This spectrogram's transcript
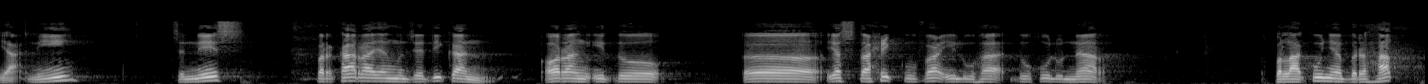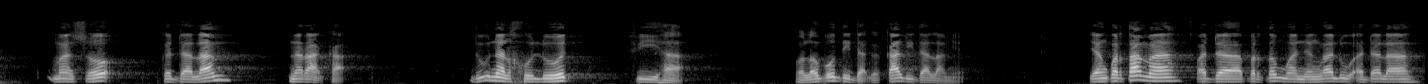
yakni jenis perkara yang menjadikan orang itu uh, yastahiqu fa'iluha dukhulun nar. Pelakunya berhak masuk ke dalam neraka. Dunal khulud fiha. Walaupun tidak kekal di dalamnya. Yang pertama pada pertemuan yang lalu adalah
